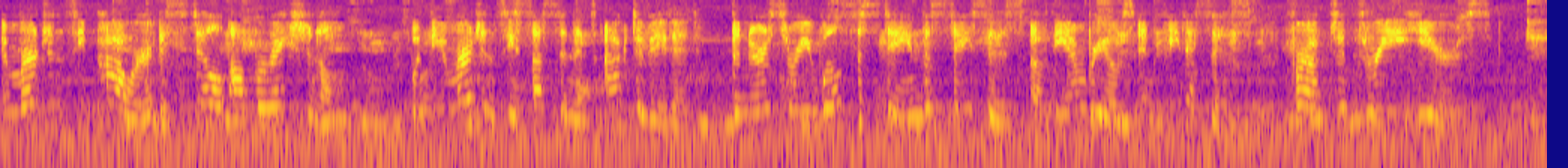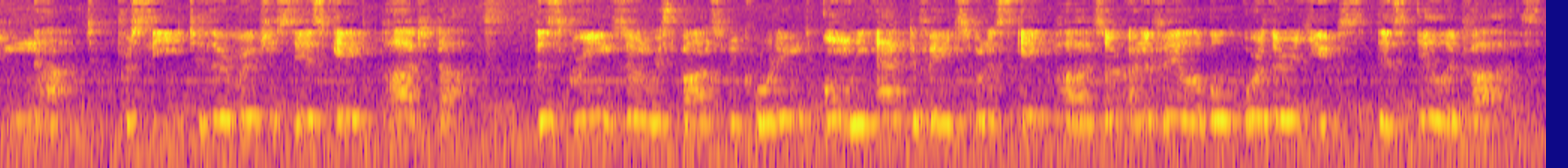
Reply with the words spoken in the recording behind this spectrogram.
Emergency power is still operational. With the emergency sustenance activated, the nursery will sustain the stasis of the embryos and fetuses for up to three years. Do not proceed to the emergency escape pod docks. This green zone response recording only activates when escape pods are unavailable or their use is ill advised.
